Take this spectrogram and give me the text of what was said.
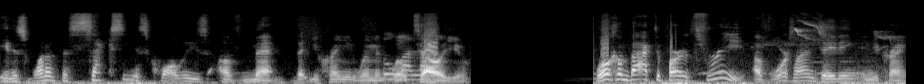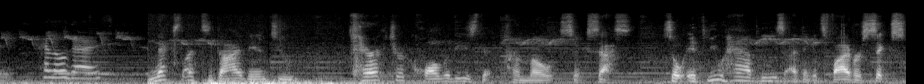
It is one of the sexiest qualities of men that Ukrainian women will tell you. Welcome back to part three of wartime dating in Ukraine. Hello guys. Next, let's dive into character qualities that promote success. So, if you have these, I think it's five or six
